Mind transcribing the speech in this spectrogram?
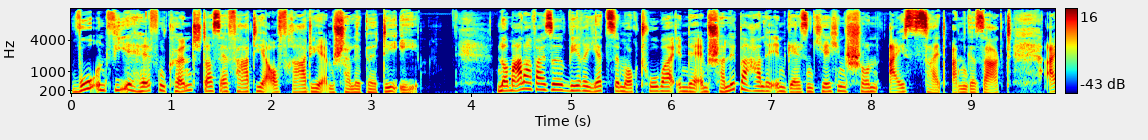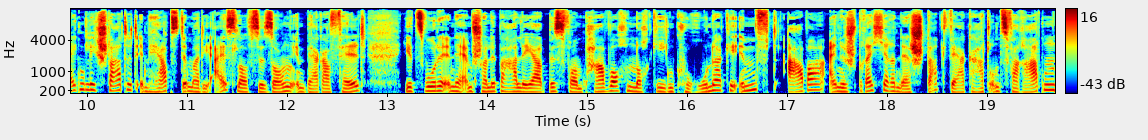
Wo und wie ihr helfen könnt, das erfahrt ihr auf radioemschalippe.de. Normalerweise wäre jetzt im Oktober in der Emscher-Lippe-Halle in Gelsenkirchen schon Eiszeit angesagt. Eigentlich startet im Herbst immer die Eislaufsaison im Berger Feld. Jetzt wurde in der Emscher-Lippe-Halle ja bis vor ein paar Wochen noch gegen Corona geimpft, aber eine Sprecherin der Stadtwerke hat uns verraten,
